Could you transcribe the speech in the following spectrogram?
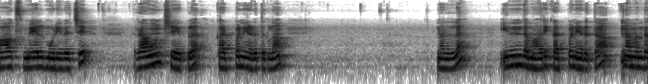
பாக்ஸ் மேல் மூடி வச்சு ரவுண்ட் ஷேப்பில் கட் பண்ணி எடுத்துக்கலாம். நல்லா இந்த மாதிரி கட் பண்ணி எடுத்தால் நம்ம இந்த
